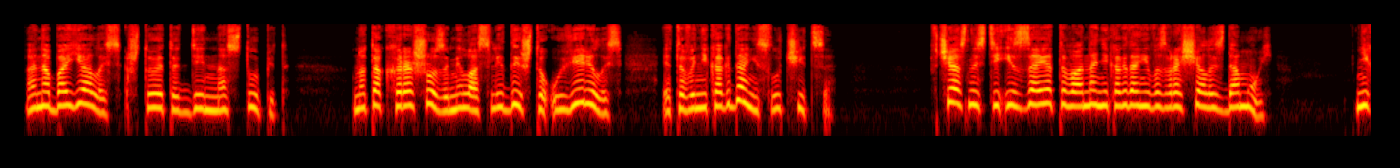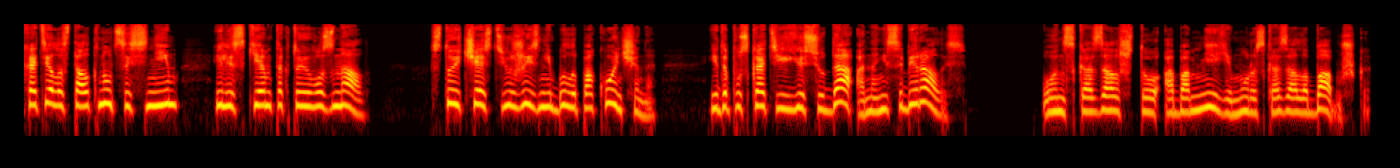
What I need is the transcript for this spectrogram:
Она боялась, что этот день наступит, но так хорошо замела следы, что уверилась, этого никогда не случится. В частности, из-за этого она никогда не возвращалась домой. Не хотела столкнуться с ним или с кем-то, кто его знал. С той частью жизни было покончено, и допускать ее сюда она не собиралась. Он сказал, что обо мне ему рассказала бабушка.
